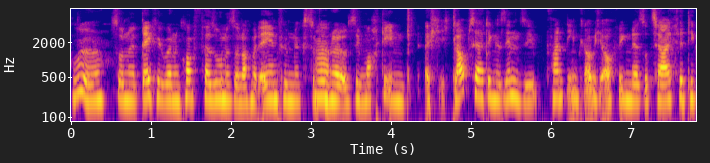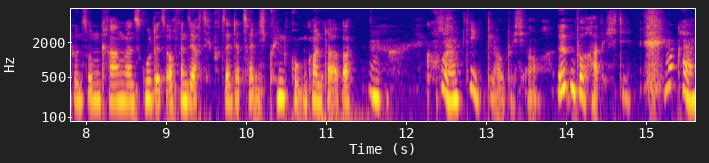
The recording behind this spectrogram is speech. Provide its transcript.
cool. so eine Decke über den Kopf Person ist und auch mit Alien-Filmen nichts zu Ja. tun hat und sie mochte ihn, ich, ich glaube, sie hat ihn gesehen, sie fand ihn, glaube ich, auch wegen der Sozialkritik und so einem Kram ganz gut, als auch wenn sie 80% der Zeit nicht hingucken konnte, aber Cool. den glaube ich auch. Irgendwo habe ich den. Okay.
